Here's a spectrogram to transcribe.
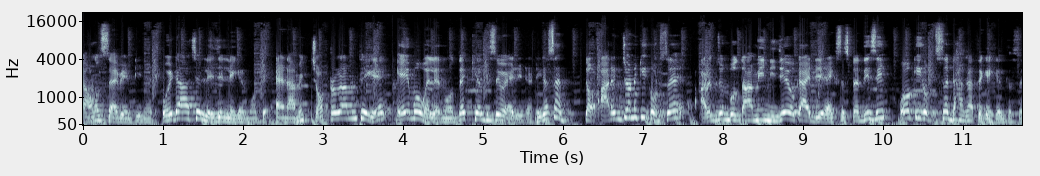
টাউনল সেভেন্টিনের ওইটা আছে লেজেন্ড লিগের মধ্যে অ্যান্ড আমি চট্টগ্রাম থেকে এই মোবাইলের মধ্যে খেলতেছি ওই আইডিটা ঠিক আছে? তো আরেকজনে কি করছে, আরেকজন বলতে আমি নিজে ওকে অ্যাক্সেসটা দিছি, ও কি করতেছে? ঢাকা থেকে খেলতেছে।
